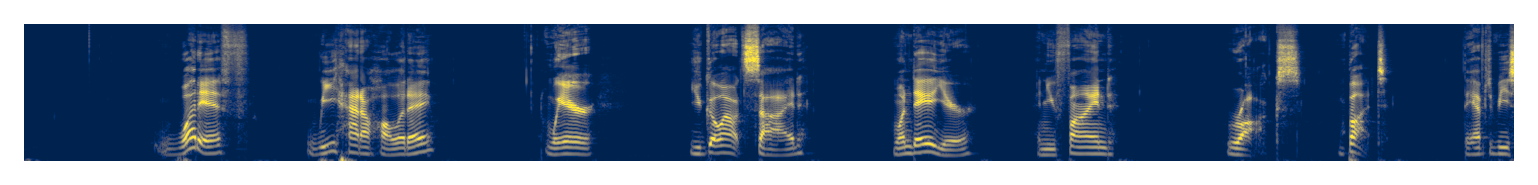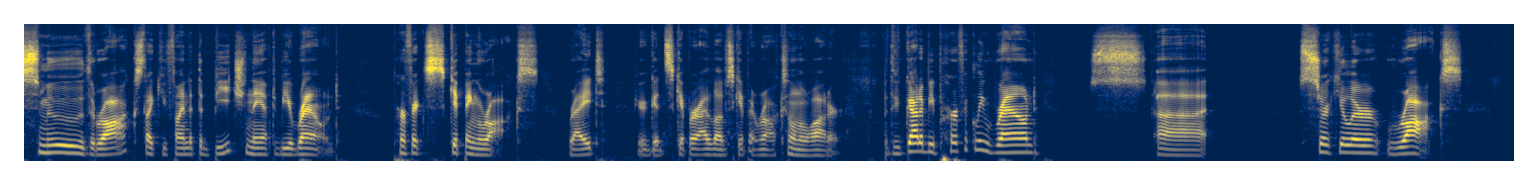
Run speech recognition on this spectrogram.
what if we had a holiday where you go outside one day a year and you find rocks, but they have to be smooth rocks like you find at the beach and they have to be round. Perfect skipping rocks, right? If you're a good skipper, I love skipping rocks on the water. But they've got to be perfectly round, uh, circular rocks.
